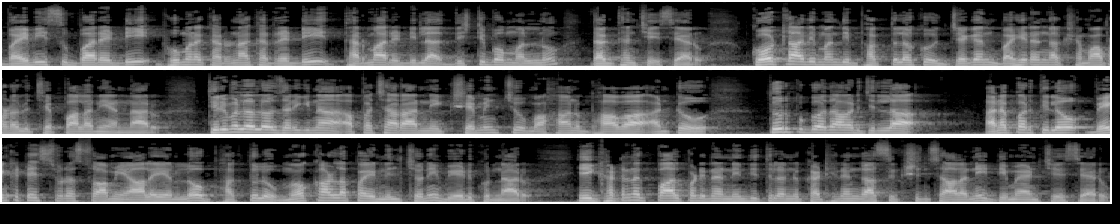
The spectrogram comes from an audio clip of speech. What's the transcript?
వైవి సుబ్బారెడ్డి భూమన కరుణాకర్ రెడ్డి ధర్మారెడ్డిల దిష్టిబొమ్మలను దగ్ధం చేశారు. కోట్లాది మంది భక్తులకు జగన్ బహిరంగ క్షమాపణలు చెప్పాలని అన్నారు. తిరుమలలో జరిగిన అపచారాన్ని క్షమించు మహానుభావ అంటూ తూర్పుగోదావరి జిల్లా అనపర్తిలో వెంకటేశ్వర స్వామి ఆలయంలో భక్తులు మోకాళ్ళపై నిల్చొని వేడుకున్నారు. ఈ ఘటనకు పాల్పడిన నిందితులను కఠినంగా శిక్షించాలని డిమాండ్ చేశారు.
